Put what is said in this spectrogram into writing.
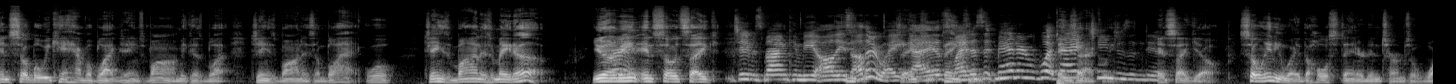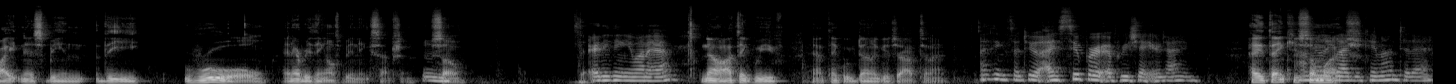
And so, but we can't have a black James Bond because black James Bond isn't black. Well, James Bond is made up. You know what I mean? And so it's like, James Bond can be all these other white you, guys. thank Why you. does it matter what guy it exactly. changes into? It's like, yo. So anyway, the whole standard in terms of whiteness being the rule and everything else being the exception. Mm. So Is there anything you want to add? no, I think we've I think we've done a good job tonight. I think so too. I super appreciate your time. Hey, thank you I'm so really much. glad you came on today.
